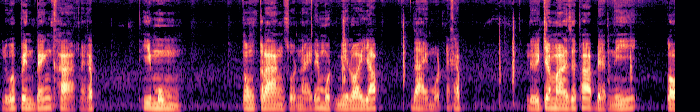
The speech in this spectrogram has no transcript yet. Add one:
หรือว่าเป็นแบงค์ขาดนะครับ ที่มุมตรงกลางส่วนไหนได้หมดมีรอยยับได้หมดนะครับ หรือจะมาในสภาพแบบนี้ก็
